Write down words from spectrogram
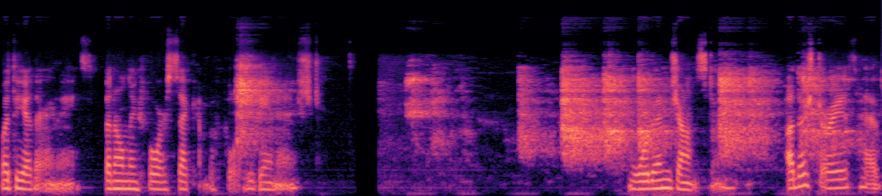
with the other inmates, but only for a second before he vanished. Warden Johnston. Other stories have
